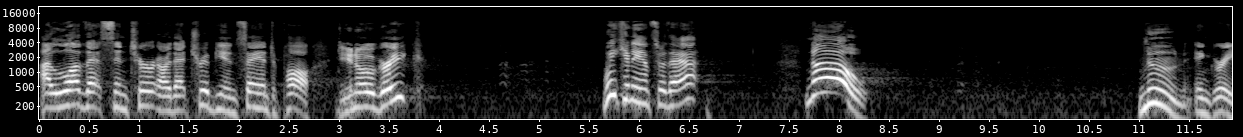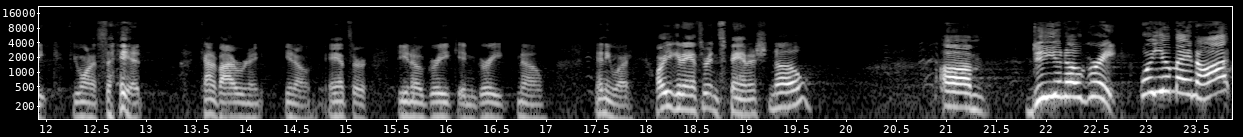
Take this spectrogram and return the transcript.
I love that centur or that tribune saying to Paul, "Do you know Greek?" We can answer that. No. Noon in Greek, if you want to say it. Kind of irony, you know, answer, do you know Greek in Greek? No. Anyway, or you can answer it in Spanish. No. Um, do you know Greek? Well, you may not.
